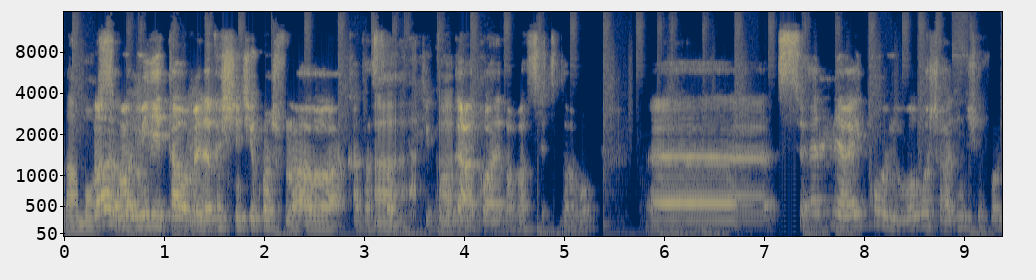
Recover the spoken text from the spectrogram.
راموس. ميليتاو بعدا فاش تيكون في نهارو آه، كاتاستروف تيكون آه. كاع الكواليت باس تضربوا آه، السؤال اللي غيكون هو واش غادي نشوفوا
